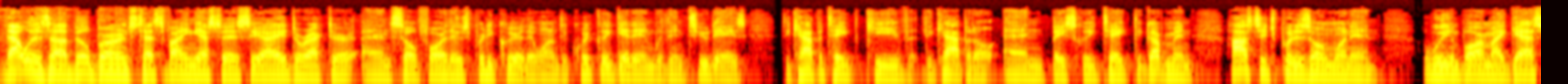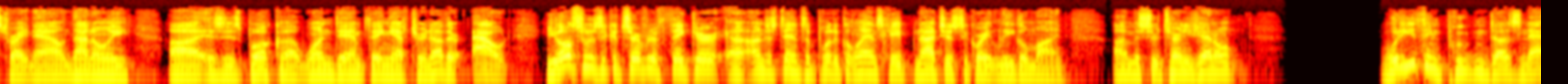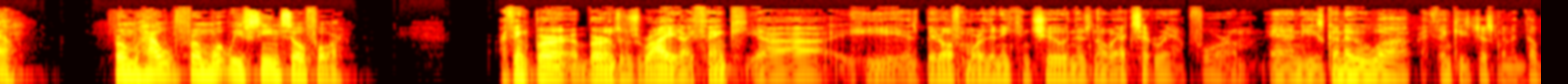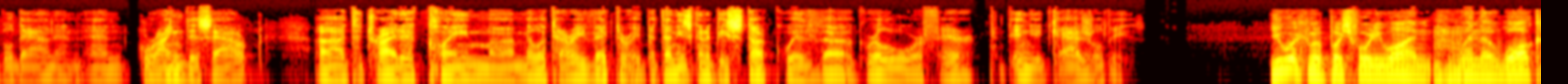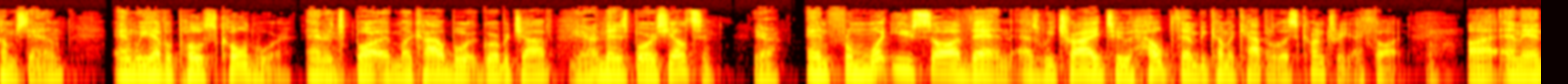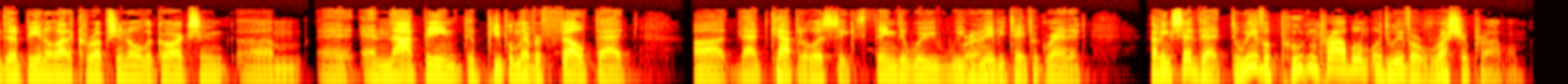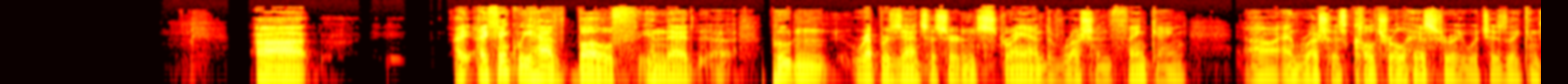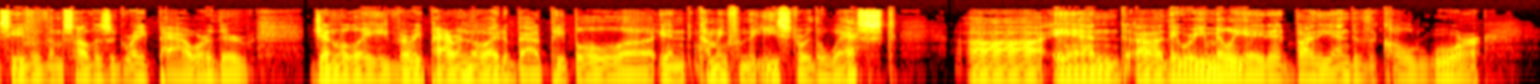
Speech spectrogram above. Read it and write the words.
That was uh, Bill Burns testifying yesterday as CIA director, and so far it was pretty clear they wanted to quickly get in within two days, decapitate Kiev, the capital, and basically take the government hostage, put his own one in. William Barr, my guest right now, not only uh, is his book uh, "One Damn Thing After Another" out, he also is a conservative thinker, uh, understands the political landscape, not just a great legal mind. Uh, Mr. Attorney General, what do you think Putin does now, from how from what we've seen so far? I think Burns was right. I think uh, he has bit off more than he can chew, and there's no exit ramp for him. And he's going to, uh, I think he's just going to double down and, and grind this out uh, to try to claim uh, military victory. But then he's going to be stuck with uh, guerrilla warfare, continued casualties. You're working with Bush 41 Mm-hmm. when the wall comes down. And we have a post Cold War, and it's Bar- Mikhail Gorbachev, Yeah. and then it's Boris Yeltsin. Yeah. And from what you saw then, as we tried to help them become a capitalist country, I thought, uh, and they ended up being a lot of corruption, oligarchs, and um, and, and not being the people never felt that uh, that capitalistic thing that we we Right. maybe take for granted. Having said that, do we have a Putin problem or do we have a Russia problem? Uh, I, I think we have both in that uh, Putin represents a certain strand of Russian thinking uh, and Russia's cultural history, which is they conceive of themselves as a great power. They're generally very paranoid about people uh, in coming from the east or the west, uh, and uh, they were humiliated by the end of the Cold War,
